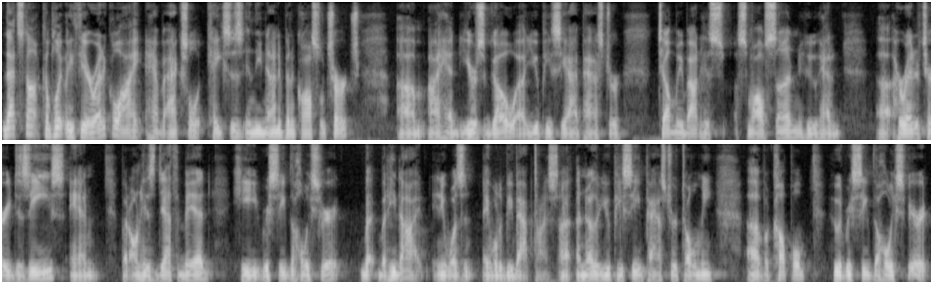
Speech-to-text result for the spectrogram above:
that's not completely theoretical. I have actual cases in the United Pentecostal Church. Um, I had years ago a UPCI pastor tell me about his small son who had uh, hereditary disease, and but on his deathbed he received the Holy Spirit, but but he died and he wasn't able to be baptized. Uh, another UPC pastor told me of a couple who had received the Holy Spirit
